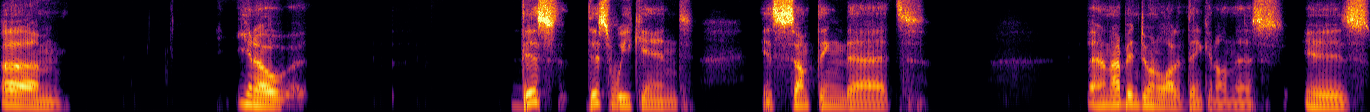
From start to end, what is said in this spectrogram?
um, you know, this this weekend is something that, and I've been doing a lot of thinking on this. Is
